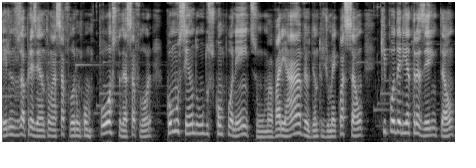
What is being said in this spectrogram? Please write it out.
eles nos apresentam essa flor, um composto dessa flor, como sendo um dos componentes, uma variável dentro de uma equação, que poderia trazer então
